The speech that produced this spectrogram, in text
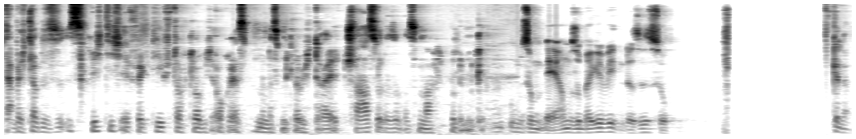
Ja, aber ich glaube, das ist richtig effektiv, doch glaube ich auch erst, wenn man das mit, glaube ich, drei Chars oder sowas macht. Umso mehr, umso mehr gewinnen. Das ist so. Genau.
